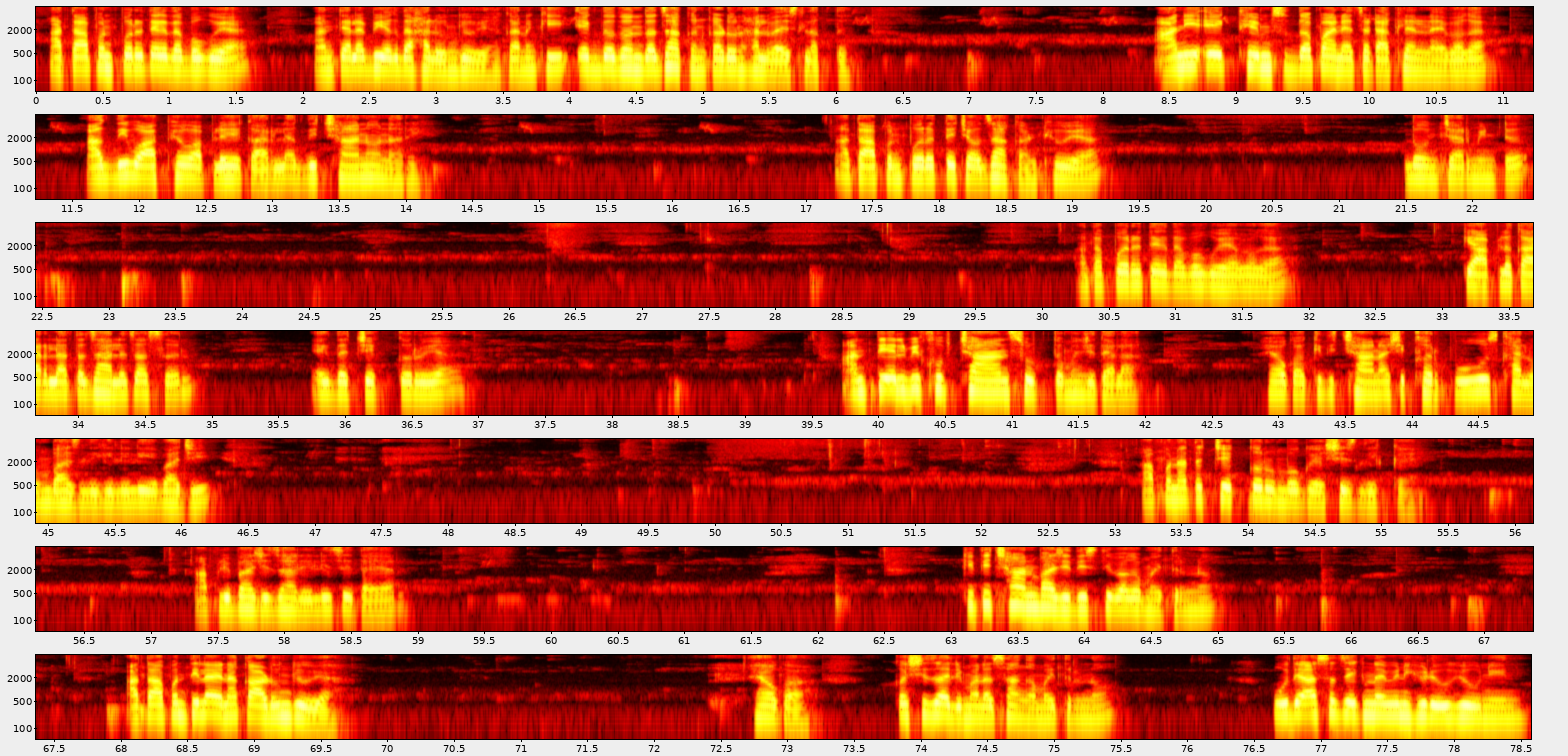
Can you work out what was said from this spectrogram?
आता आपण परत एकदा बघूया. आणि त्याला बी एकदा हलवून घेऊया. कारण की एकदा दोनदा झाकण काढून हलवायच लागतं. आणि एक थेंबसुद्धा पाण्याचा टाकलेला नाही बघा. अगदी वाफेव आपलं हे कारलं अगदी छान होणार आहे. आता आपण परत त्याच्यावर झाकण ठेवूया. दोन चार मिनटं. आता परत एकदा बघूया बघा की आपलं कारलं आता झालंच असेल एकदा चेक करूया. आणि तेल बी खूप छान सुटतं म्हणजे त्याला. हे का किती छान अशी खरपूस खालून भाजली गेलेली आहे भाजी. आपण आता चेक करून बघूया शिजली काय. आपली भाजी झालेलीच आहे तयार. किती छान भाजी दिसते बघा मैत्रिणं. आता आपण तिला आहे ना काढून घेऊया. हो का? कशी झाली मला सांगा मैत्रिणं. उद्या असंच एक नवीन हिडिओ घेऊन येईन.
